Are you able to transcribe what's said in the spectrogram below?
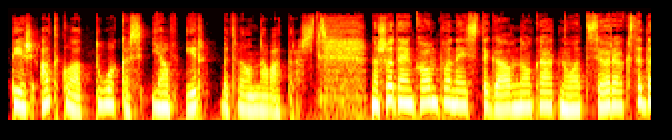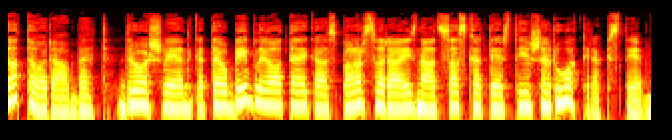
tieši atklāt to, kas jau ir, bet vēl nav atrasts. No nu, šodien komponisti galvenokārt notis jau raksta datorā, bet droši vien, ka tev bibliotēkās pārsvarā iznāca saskarties tieši ar rokrakstiem.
